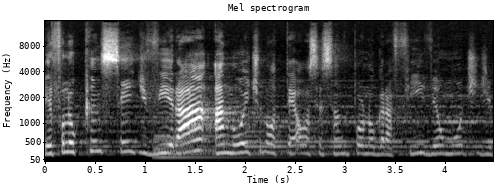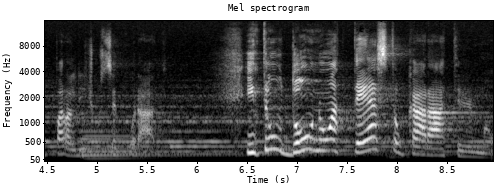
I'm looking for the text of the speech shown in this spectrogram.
Ele falou, eu cansei de virar à noite no hotel acessando pornografia e ver um monte de paralítico ser curado. Então o dom não atesta o caráter, irmão.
